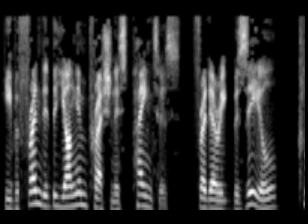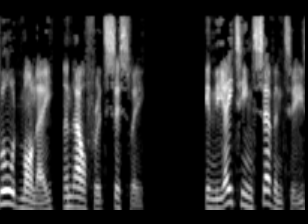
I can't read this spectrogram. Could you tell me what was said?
he befriended the young Impressionist painters, Frédéric Bazille, Claude Monet, and Alfred Sisley. In the 1870s,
